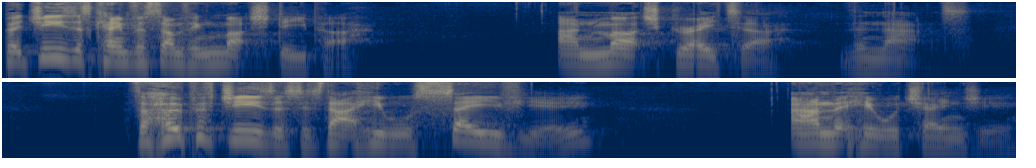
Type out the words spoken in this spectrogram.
But Jesus came for something much deeper and much greater than that. The hope of Jesus is that he will save you and that he will change you.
